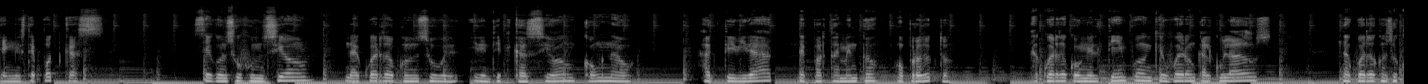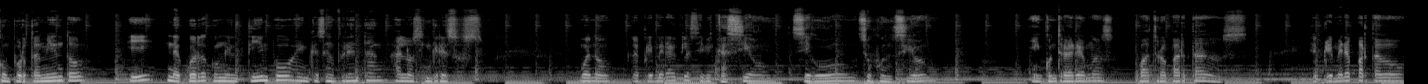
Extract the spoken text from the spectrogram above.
en este podcast según su función, de acuerdo con su identificación con una actividad, departamento o producto, de acuerdo con el tiempo en que fueron calculados, de acuerdo con su comportamiento y de acuerdo con el tiempo en que se enfrentan a los ingresos. Bueno, la primera clasificación, según su función, encontraremos cuatro apartados. El primer apartado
